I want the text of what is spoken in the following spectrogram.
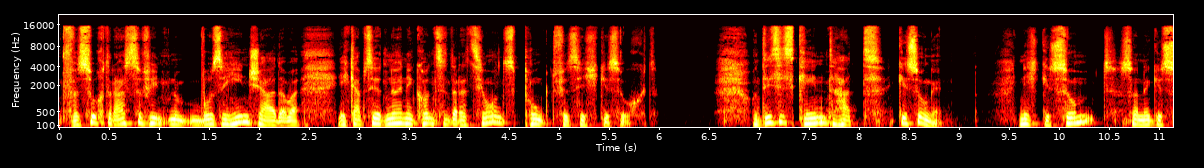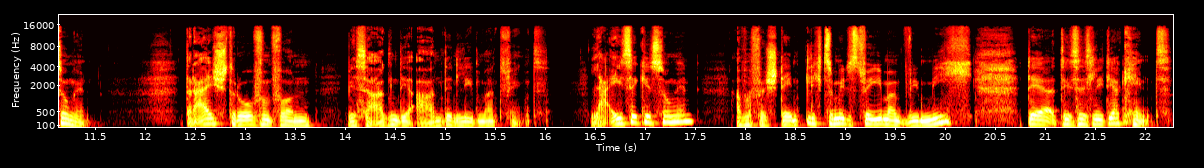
versucht herauszufinden, wo sie hinschaut, aber ich glaube, sie hat nur einen Konzentrationspunkt für sich gesucht. Und dieses Kind hat gesungen. Nicht gesummt, sondern gesungen. Drei Strophen von Wir sagen dir an den lieben Advent. Leise gesungen, aber verständlich, zumindest für jemand wie mich, der dieses Lied ja kennt.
